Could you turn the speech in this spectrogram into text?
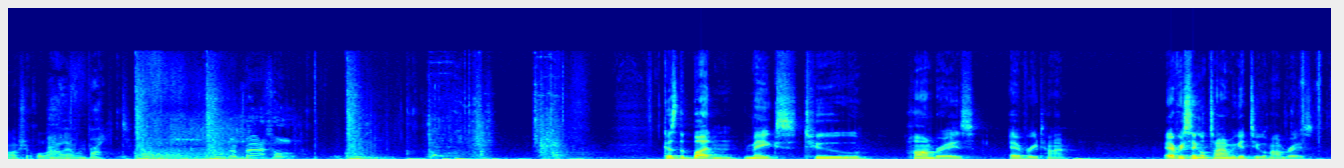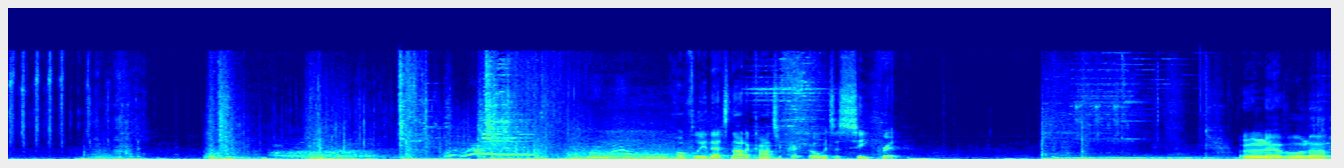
Oh, I should hold on to that one. fight. The battle. Because the button makes two hombres every time. Every single time we get two hombres. Hopefully that's not a consecrate. Oh, it's a secret. Level up.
